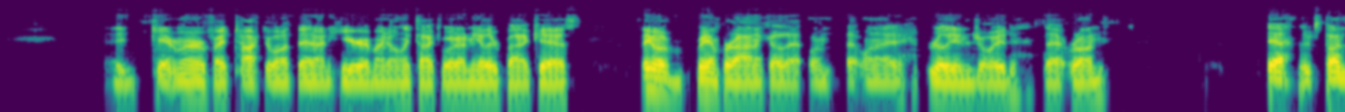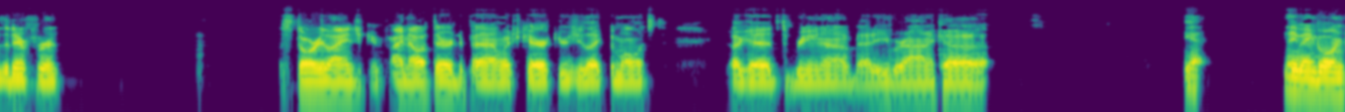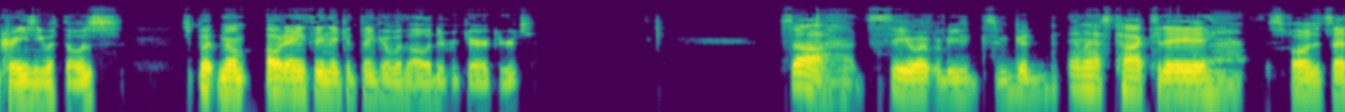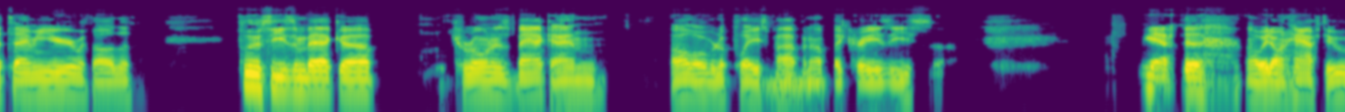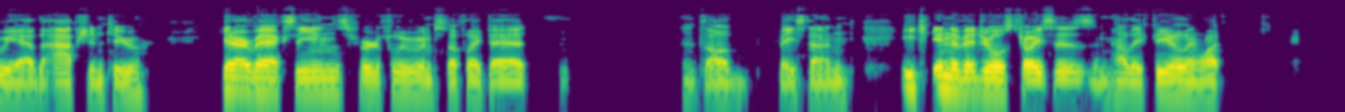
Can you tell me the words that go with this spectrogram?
I can't remember if I talked about that on here. I might only talked about it on the other podcast. Same with Vampironica. That one, that one I really enjoyed that run. Yeah, there's tons of different storylines you can find out there, depending on which characters you like the most. Jughead, Sabrina, Betty, Veronica. Yeah, they've been going crazy with those. Just putting them out anything they could think of with all the different characters. So let's see what would be some good MS talk today. I suppose it's that time of year with all the flu season back up. Corona's back on all over the place, popping up like crazy. So we have to, well, we don't have to, we have the option to get our vaccines for the flu and stuff like that. It's all based on each individual's choices and how they feel and what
